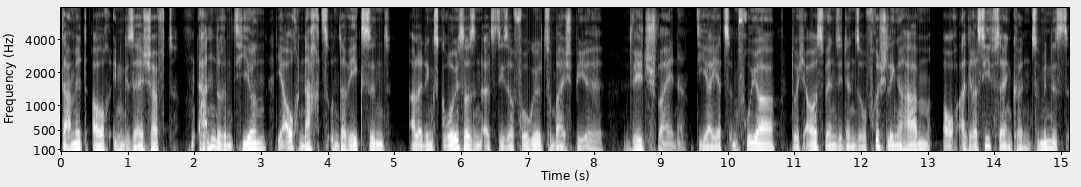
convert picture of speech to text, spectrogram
damit auch in Gesellschaft mit anderen Tieren, die auch nachts unterwegs sind, allerdings größer sind als dieser Vogel, zum Beispiel Wildschweine, die ja jetzt im Frühjahr durchaus, wenn sie denn so Frischlinge haben, auch aggressiv sein können. Zumindest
